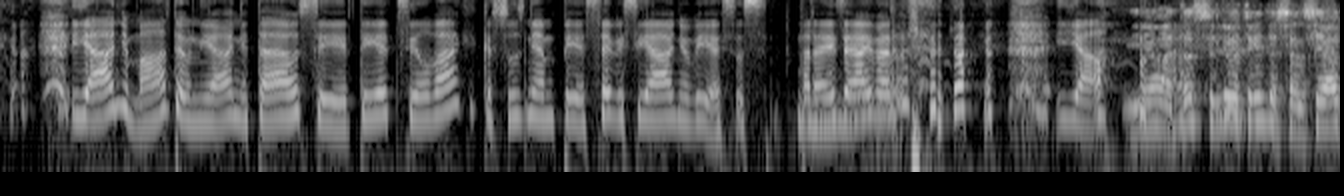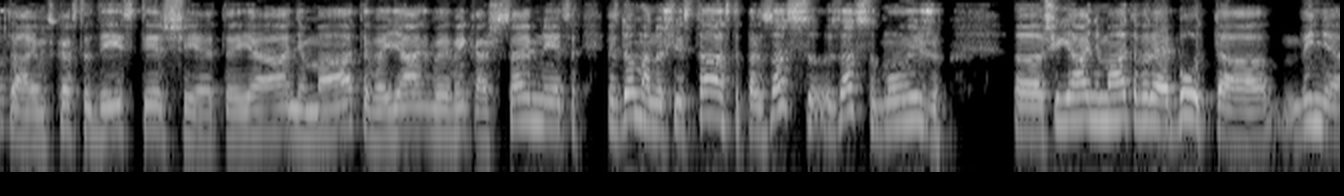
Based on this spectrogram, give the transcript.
Jāņa māte un Jāņa tēvs ir tie cilvēki, kas uzņem pie sevis Jāņu viesus. Pareizi, Aivar? Jā. Jā, tas ir ļoti interesants jautājums. Kas tad īsti ir šie Jāņa māte vai, Jāņa, vai vienkārši saimniece? Es domāju, no šī stāsta par Zasu, zasu mūžu. Uh, šī Jāņa māte varēja būt tā, viņa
